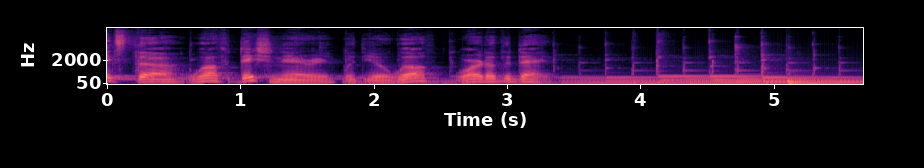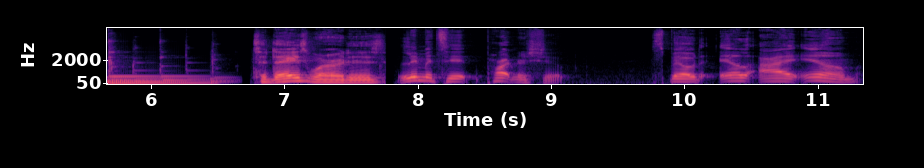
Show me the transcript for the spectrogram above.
It's the Wealth Dictionary with your wealth word of the day. Today's word is limited partnership, spelled L I M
